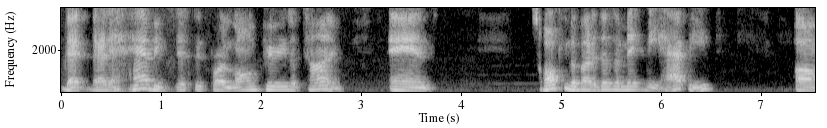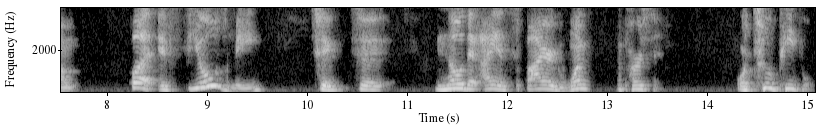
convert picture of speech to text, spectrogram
that that have existed for a long period of time. And talking about it doesn't make me happy. Um, but it fuels me to to know that I inspired one person or two people.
